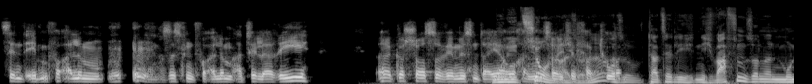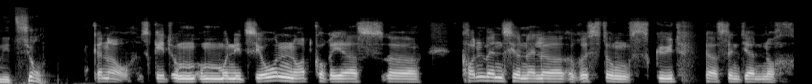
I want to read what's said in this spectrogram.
sind eben vor allem, das sind vor allem Artilleriegeschosse. Wir müssen da Munition ja auch an solche also, Faktoren. Ne? Also tatsächlich nicht Waffen, sondern Munition. Genau, es geht um, um Munition. Nordkoreas äh, konventionelle Rüstungsgüter sind ja noch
